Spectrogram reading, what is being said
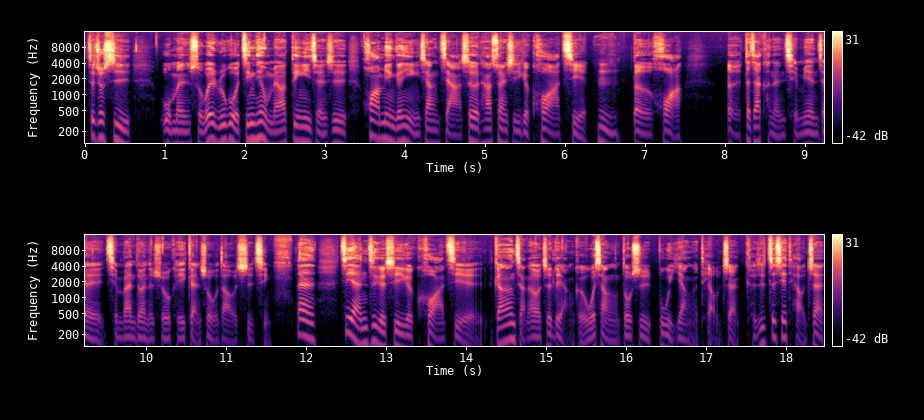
这就是我们所谓，如果今天我们要定义成是画面跟影像，假设它算是一个跨界，嗯的话。嗯呃，大家可能前面在前半段的时候可以感受到的事情，但既然这个是一个跨界，刚刚讲到的这两个，我想都是不一样的挑战。可是这些挑战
